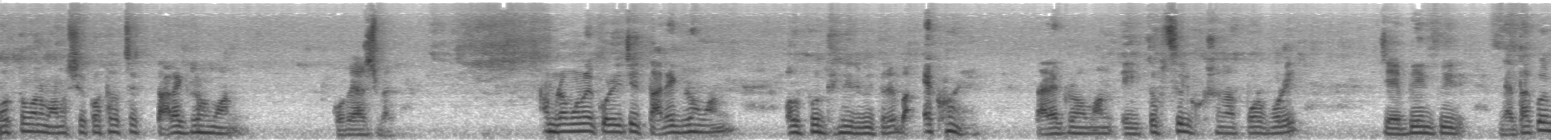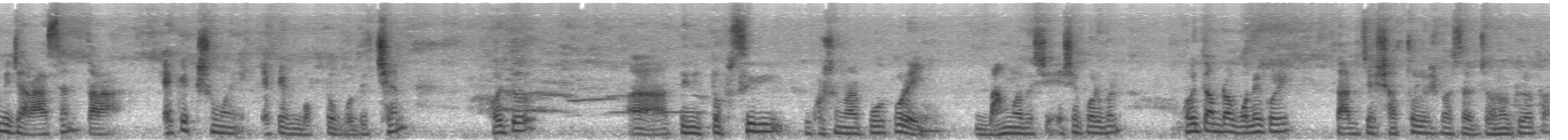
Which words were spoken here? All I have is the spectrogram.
বর্তমান মানুষের কথা হচ্ছে তারেক রহমান কবে আসবেন? আমরা মনে করি যে তারেক রহমান অল্প দিনের ভিতরে বা এখনই তারেক রহমান এই তফসিল ঘোষণার পরপরই যে বিএনপির নেতাকর্মী যারা আছেন, তারা এক এক সময় এক এক বক্তব্য দিচ্ছেন। হয়তো তিনি তফসিল ঘোষণার পরপরেই বাংলাদেশে এসে পড়বেন। হয়তো আমরা মনে করি তার যে সাতচল্লিশ পার্সেন্ট জনপ্রিয়তা,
